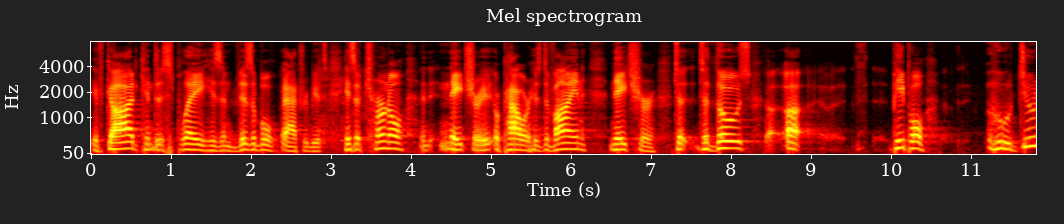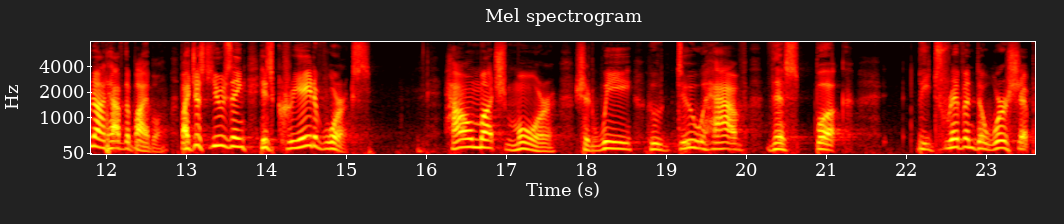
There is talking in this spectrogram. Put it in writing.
If God can display his invisible attributes, his eternal nature or power, his divine nature to, to those uh, uh people who do not have the Bible by just using his creative works, how much more should we who do have this book be driven to worship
